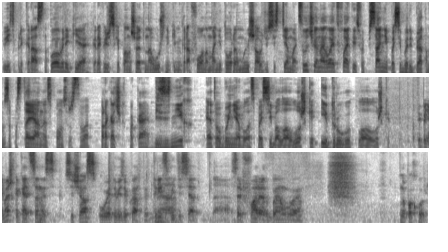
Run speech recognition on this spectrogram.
ведь прекрасно. Коврики, графические планшеты, наушники, микрофоны, мониторы, мышь, аудиосистемы. Ссылочка на Light Flight есть в описании. Спасибо ребятам за постоянное спонсорство прокачек ПК. Без них этого бы не было. Спасибо Лолушке и другу Лолушке. Ты понимаешь, какая ценность сейчас у этой видеокарты? 3050. Да. С альфарой от BMW. Ну, похоже.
